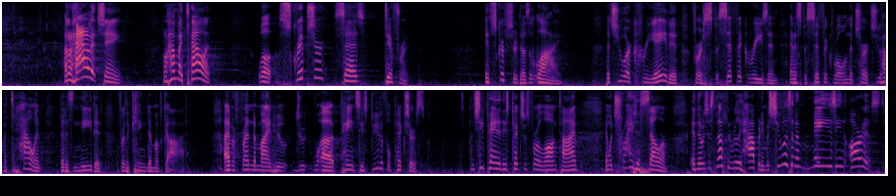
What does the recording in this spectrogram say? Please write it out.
I don't have it, Shane. I don't have my talent. Well, Scripture says different. And Scripture doesn't lie. That you are created for a specific reason and a specific role in the church. You have a talent that is needed for the kingdom of God. I have a friend of mine who uh, paints these beautiful pictures. And she painted these pictures for a long time and would try to sell them. And there was just nothing really happening. But she was an amazing artist.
